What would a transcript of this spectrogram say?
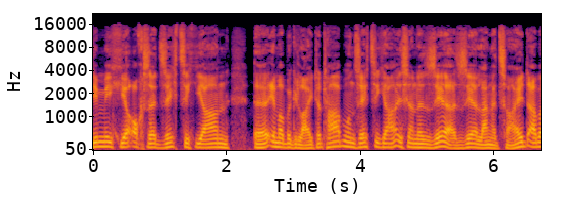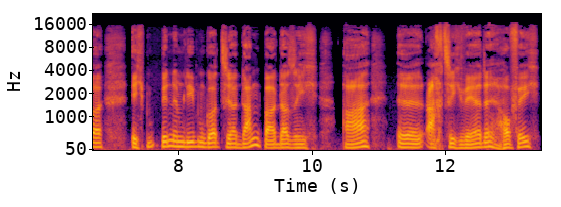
die mich ja auch seit 60 Jahren äh, immer begleitet haben. Und 60 Jahre ist ja eine sehr, sehr lange Zeit. Aber ich bin dem lieben Gott sehr dankbar, dass ich A, 80 äh, werde, hoffe ich,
